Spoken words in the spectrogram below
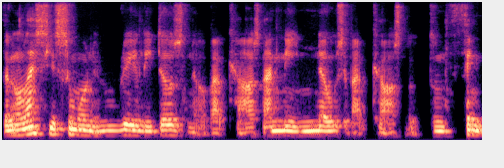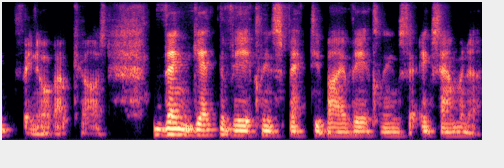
then unless you're someone who really does know about cars, and I mean knows about cars, but doesn't think they know about cars, then get the vehicle inspected by a vehicle examiner.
